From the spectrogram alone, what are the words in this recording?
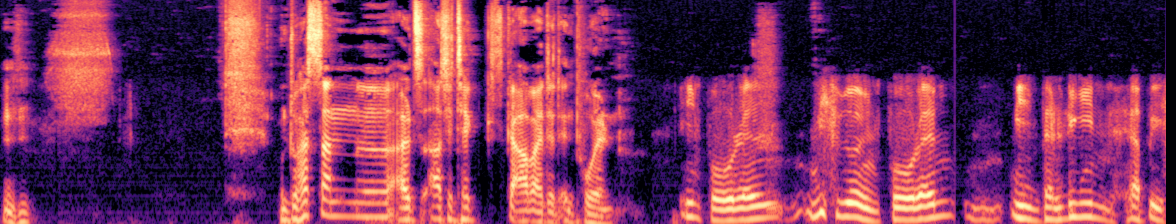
Mhm. Und du hast dann äh, als Architekt gearbeitet in Polen? In Polen, nicht nur in Polen, in Berlin habe ich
